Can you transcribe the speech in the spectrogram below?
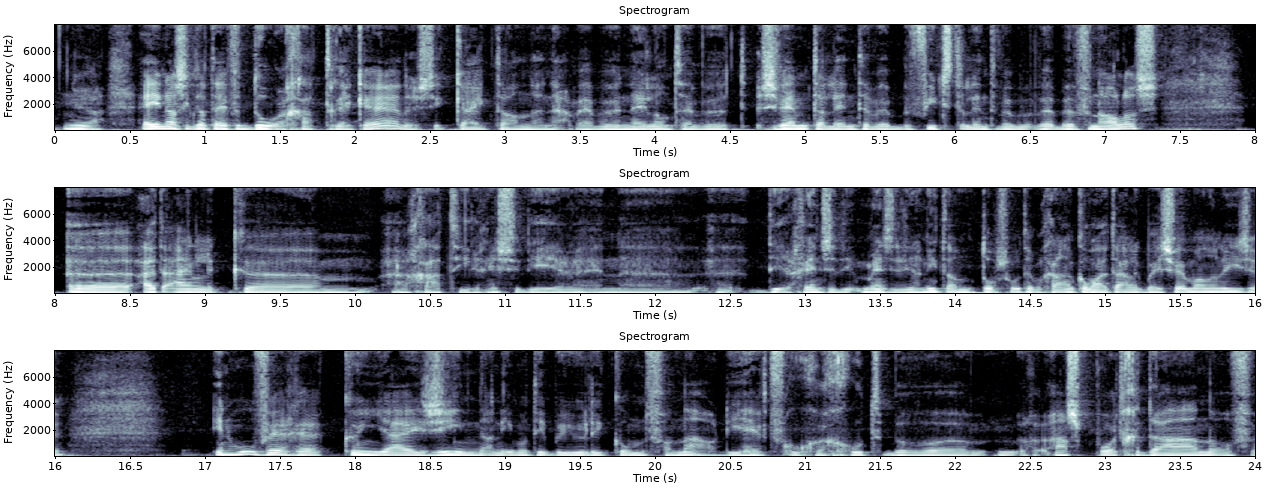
Ja, en als ik dat even door ga trekken, dus ik kijk dan, nou, we hebben in Nederland hebben we zwemtalenten, we hebben fietstalenten, we hebben, we hebben van alles. Eh, uiteindelijk eh, gaat iedereen studeren en eh, die, mensen die, mensen die nog niet aan de topsport hebben gedaan, komen uiteindelijk bij zwemanalyse. In hoeverre kun jij zien aan iemand die bij jullie komt van, nou, die heeft vroeger goed aan sport gedaan of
